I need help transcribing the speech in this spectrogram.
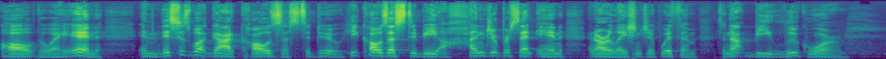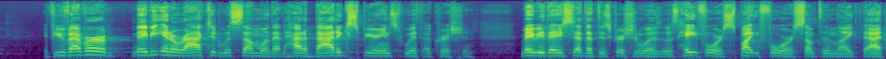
all the way in. And this is what God calls us to do. He calls us to be 100% in in our relationship with Him, to not be lukewarm. If you've ever maybe interacted with someone that had a bad experience with a Christian, maybe they said that this Christian was, was hateful or spiteful or something like that,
